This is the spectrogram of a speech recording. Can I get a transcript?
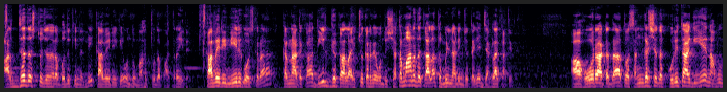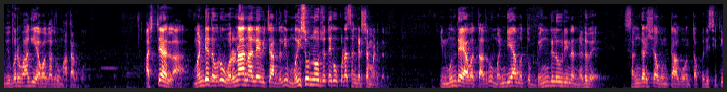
ಅರ್ಧದಷ್ಟು ಜನರ ಬದುಕಿನಲ್ಲಿ ಕಾವೇರಿಗೆ ಒಂದು ಮಹತ್ವದ ಪಾತ್ರ ಇದೆ. ಕಾವೇರಿ ನೀರಿಗೋಸ್ಕರ ಕರ್ನಾಟಕ ದೀರ್ಘಕಾಲ, ಹೆಚ್ಚು ಕಡಿಮೆ ಒಂದು ಶತಮಾನದ ಕಾಲ ತಮಿಳುನಾಡಿನ ಜೊತೆಗೆ ಜಗಳ ಕಾತಿದೆ. ಆ ಹೋರಾಟದ ಅಥವಾ ಸಂಘರ್ಷದ ಕುರಿತಾಗಿಯೇ ನಾವು ವಿವರವಾಗಿ ಯಾವಾಗಾದರೂ ಮಾತಾಡ್ಬೋದು. ಅಷ್ಟೇ ಅಲ್ಲ, ಮಂಡ್ಯದವರು ವರುಣಾ ನಾಲೆ ವಿಚಾರದಲ್ಲಿ ಮೈಸೂರಿನವ್ರ ಜೊತೆಗೂ ಕೂಡ ಸಂಘರ್ಷ ಮಾಡಿದ್ದಾರೆ. ಇನ್ನು ಮುಂದೆ ಯಾವತ್ತಾದರೂ ಮಂಡ್ಯ ಮತ್ತು ಬೆಂಗಳೂರಿನ ನಡುವೆ ಸಂಘರ್ಷ ಉಂಟಾಗುವಂಥ ಪರಿಸ್ಥಿತಿ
